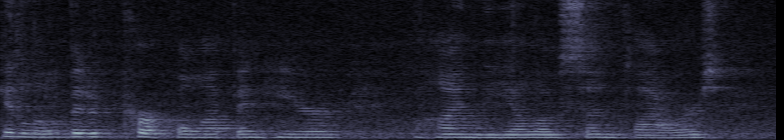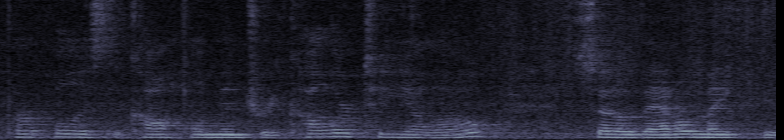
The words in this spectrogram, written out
Get a little bit of purple up in here behind the yellow sunflowers. Purple is the complementary color to yellow, so that'll make the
